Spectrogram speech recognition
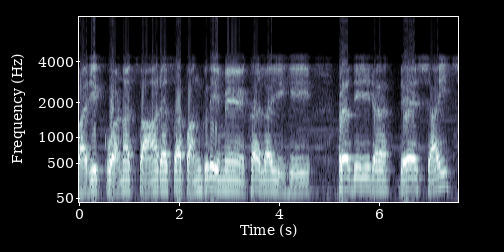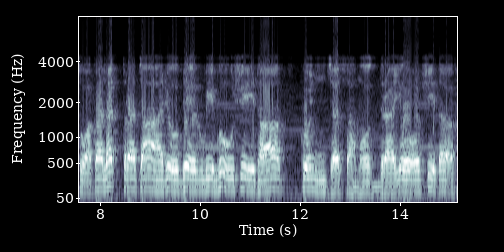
परिक्वणत्सारसपङ्क्तिमेखलैः प्रदीरदेशैः स्वकलत्र चारुभिर्विभूषिधा कुञ्जसमुद्रयोषितः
